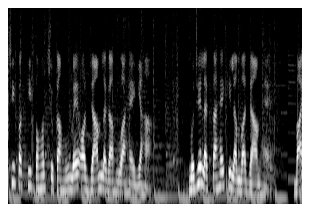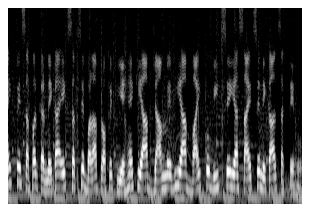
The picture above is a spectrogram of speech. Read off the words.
कच्ची पक्की पहुँच चुका हूँ मैं और जाम लगा हुआ है यहाँ। मुझे लगता है कि लंबा जाम है। बाइक पे सफ़र करने का एक सबसे बड़ा प्रॉफिट ये है कि आप जाम में भी आप बाइक को बीच से या साइड से निकाल सकते हो।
